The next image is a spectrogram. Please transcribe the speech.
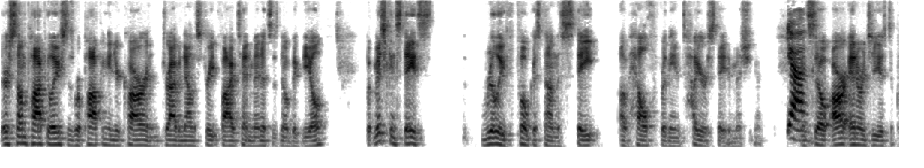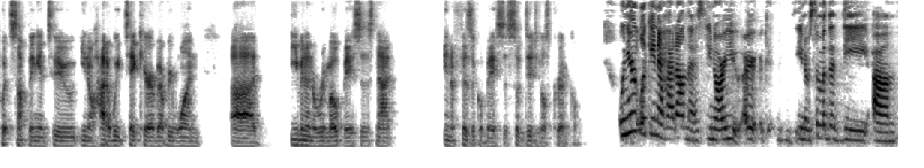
there's some populations where popping in your car and driving down the street five ten minutes is no big deal. But Michigan State's really focused on the state of health for the entire state of Michigan. Yeah. And so our energy is to put something into, you know, how do we take care of everyone, uh, even in a remote basis, not in a physical basis. So digital is critical. When you're looking ahead on this, you know, are you, are, you know, some of the the um,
